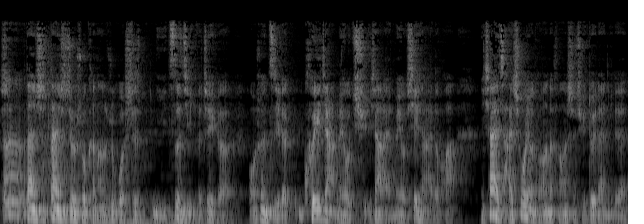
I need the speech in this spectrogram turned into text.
是嗯，但是但是就是说，可能如果是你自己的这个，我说你自己的盔甲没有取下来，没有卸下来的话，你下一次还是会用同样的方式去对待你的。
